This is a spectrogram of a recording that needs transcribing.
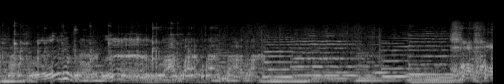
哈哈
